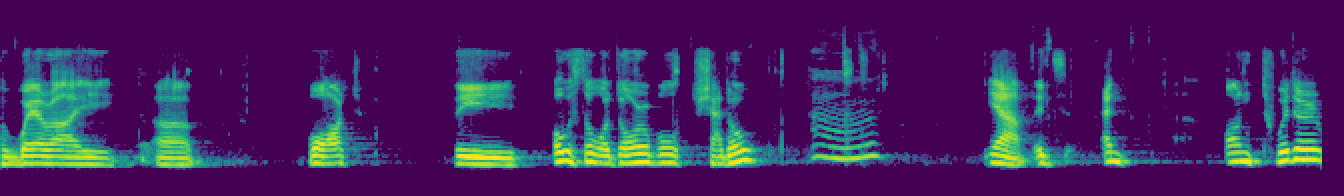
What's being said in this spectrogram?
where I uh, bought the oh so adorable shadow. Yeah, it's and on Twitter,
